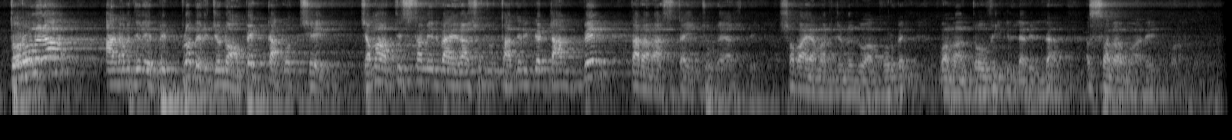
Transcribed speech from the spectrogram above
তরুণেরা আগামী দিনে বিপ্লবের জন্য অপেক্ষা করছে। জামাত ইসলামের বাইরা শুধু তাদেরকে ডাকবে, তারা রাস্তায় চলে আসবে। সবাই আমার জন্য দোয়া করবেন ওয়ামান তৌফিক ইল্লা বিল্লাহ আসসালামু আলাইকুম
